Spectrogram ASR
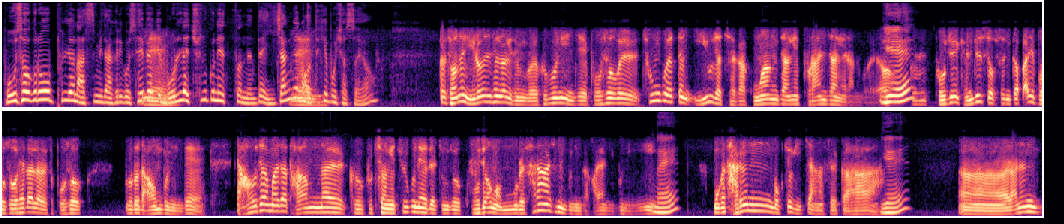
보석으로 풀려났습니다. 그리고 새벽에 네. 몰래 출근했었는데 이 장면은 네. 어떻게 보셨어요? 그러니까 저는 이런 생각이 든 거예요. 그분이 이제 보석을 청구했던 이유 자체가 공황장애, 불안장애라는 거예요. 예. 도저히 견딜 수 없으니까 빨리 보석을 해달라 해서 보석으로 나온 분인데 나오자마자 다음날 그 구청에 출근해야 될 정도로 구정 업무를 사랑하시는 분인가, 과연 이분이. 네. 뭔가 다른 목적이 있지 않았을까. 예. 어, 라는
